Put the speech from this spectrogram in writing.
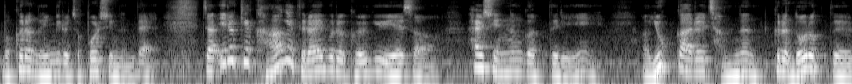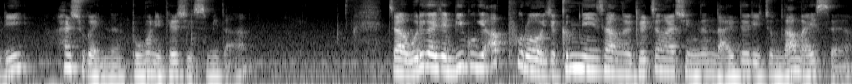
뭐 그런 의미를 좀볼수 있는데 자 이렇게 강하게 드라이브를 걸기 위해서 할 수 있는 것들이 어, 유가를 잡는 그런 노력들이 할 수가 있는 부분이 될 수 있습니다. 자 우리가 이제 미국이 앞으로 이제 금리 인상을 결정할 수 있는 날들이 좀 남아 있어요.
